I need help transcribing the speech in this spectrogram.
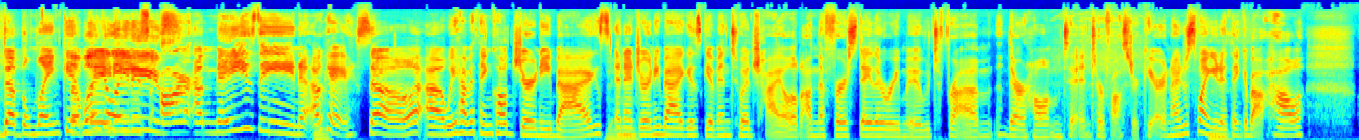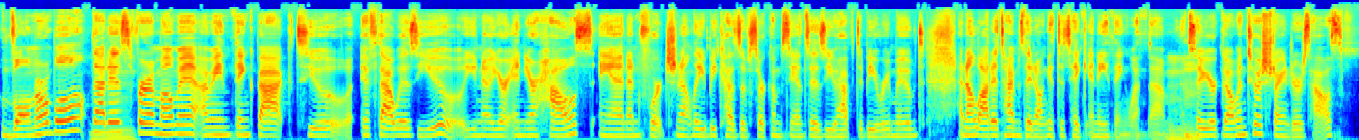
the blanket, The blanket ladies, ladies. are amazing. Mm. Okay, so uh, we have a thing called journey bags, and a journey bag is given to a child on the first day they're removed from their home to enter foster care. And I just want you to mm. think about how vulnerable that is for a moment. I mean, think back to if that was you. You know, you're in your house, and unfortunately, because of circumstances, you have to be removed. And a lot of times, they don't get to take anything with them. And so you're going to a stranger's house.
